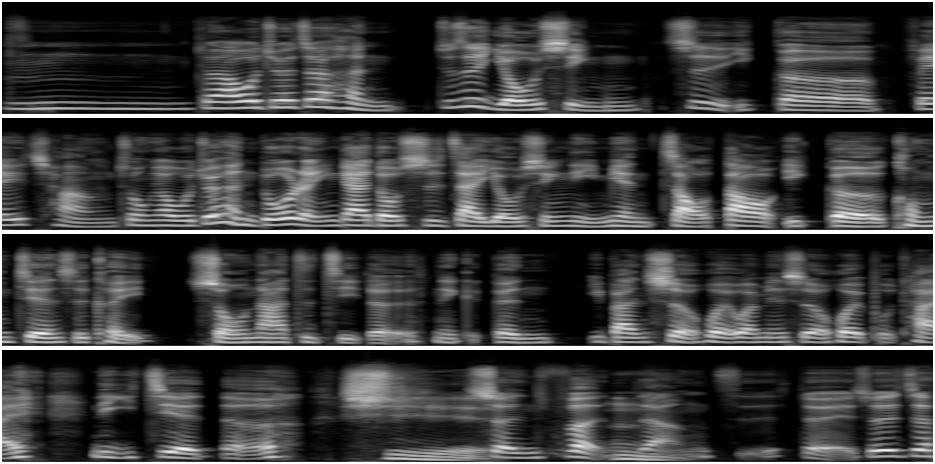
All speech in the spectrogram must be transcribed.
嗯，对啊，我觉得这很就是游行是一个非常重要。我觉得很多人应该都是在游行里面找到一个空间是可以收纳自己的那个跟一般社会、外面社会不太理解的是身份，这样子。对，所以这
